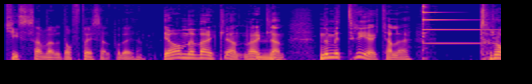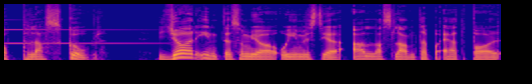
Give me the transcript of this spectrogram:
kissa väldigt ofta istället på dejten. Ja men verkligen, verkligen. Nummer tre, Kalle. Troppla skor. Gör inte som jag och investera alla slantar på ett par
